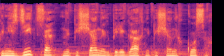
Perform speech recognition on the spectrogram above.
гнездится на песчаных берегах, на песчаных косах.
